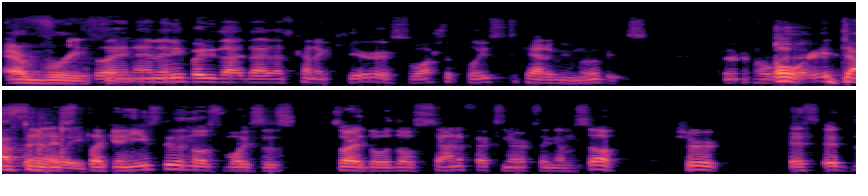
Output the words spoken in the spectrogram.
everything. and, and anybody that, that that's kind of curious, watch the Police Academy movies. Oh, definitely. And like, and he's doing those voices. Sorry, those, those sound effects and everything himself. Sure, it's it,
